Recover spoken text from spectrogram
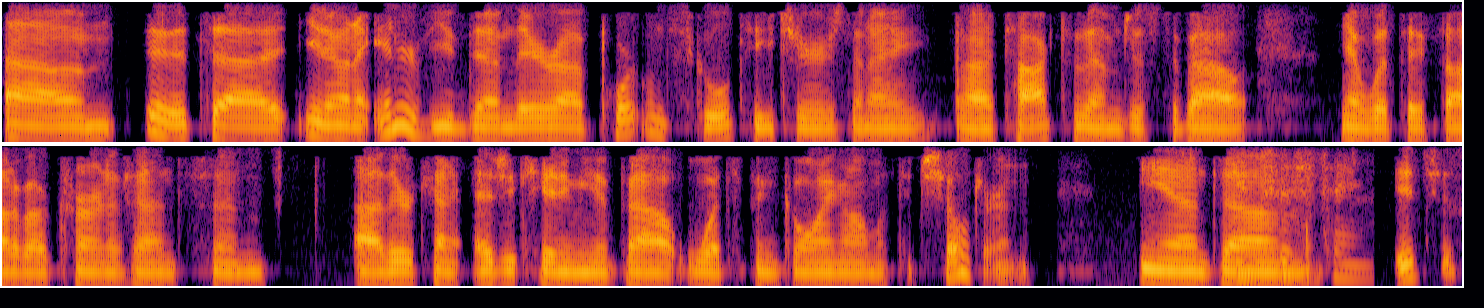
Um, it's uh, you know, and I interviewed them. They're uh, Portland school teachers, and I uh, talked to them just about you know what they thought about current events, and uh, they were kind of educating me about what's been going on with the children. And um, it's just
